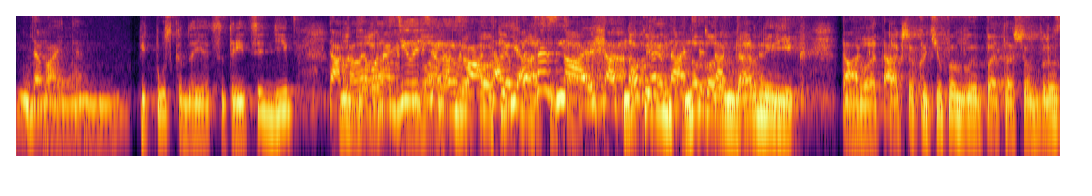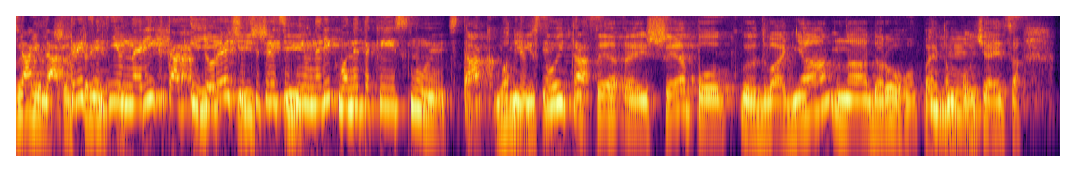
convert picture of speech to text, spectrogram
Давайте. е, дається 30 діб. Так, Ну, але вона рази- ділиться на два. по Так, я це знаю, так, на, по 15, на календарний так. рік. Так, От, так. так що хочу попитати, щоб розуміли, Так, так, що 30, днів на рік, так. І, до речі, ці 30 і- днів на рік вони таки існують. Так, Так, вони Для існують, Так. і це е, ще по два дня на дорогу. Поэтому виходить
